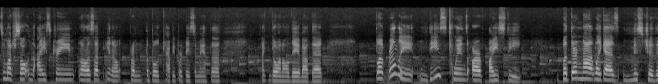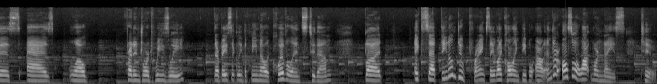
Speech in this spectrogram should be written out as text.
too much salt in the ice cream and all that stuff." You know, from the book Happy Birthday Samantha. I can go on all day about that. But really, these twins are feisty but they're not like as mischievous as well Fred and George Weasley. They're basically the female equivalents to them, but except they don't do pranks. They like calling people out, and they're also a lot more nice too.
